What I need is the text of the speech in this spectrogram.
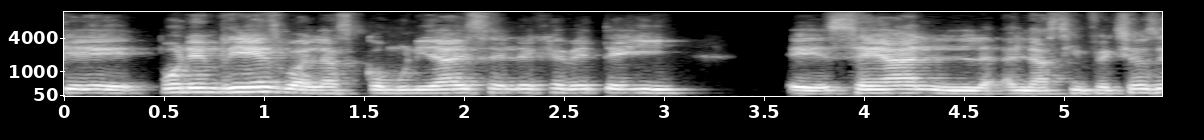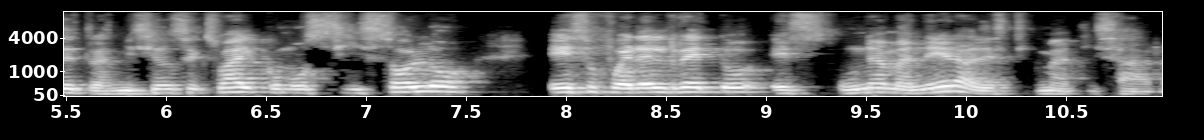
que pone en riesgo a las comunidades LGBTI eh, sean las infecciones de transmisión sexual, como si solo eso fuera el reto, es una manera de estigmatizar.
